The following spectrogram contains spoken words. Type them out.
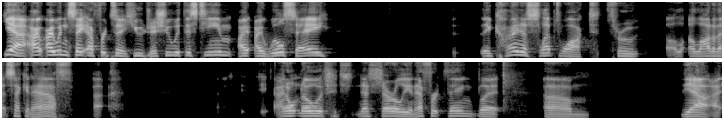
yeah, I, I, wouldn't say effort's a huge issue with this team. I, I will say they kind of slept walked through a, a, lot of that second half. Uh, I don't know if it's necessarily an effort thing, but um, yeah, I,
